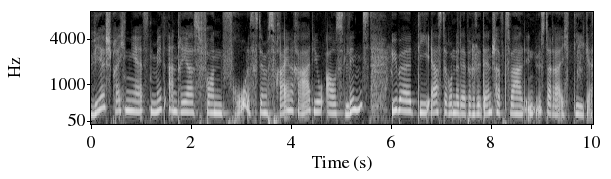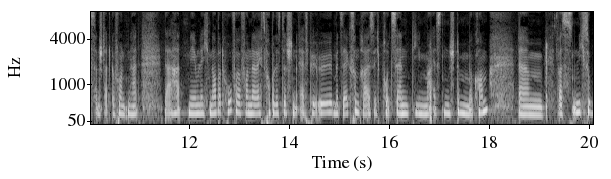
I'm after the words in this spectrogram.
Wir sprechen jetzt mit Andreas von Froh, das ist dem Freien Radio aus Linz, über die erste Runde der Präsidentschaftswahl in Österreich, die gestern stattgefunden hat. Da hat nämlich Norbert Hofer von der rechtspopulistischen FPÖ mit 36 Prozent die meisten Stimmen bekommen. Ähm, was nicht so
